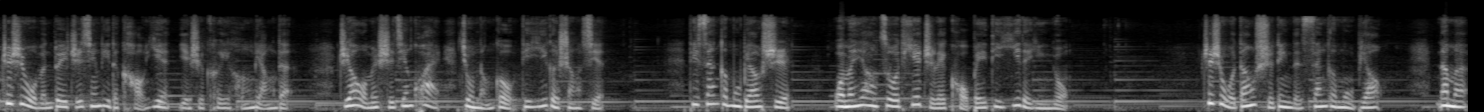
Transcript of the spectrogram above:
这是我们对执行力的考验，也是可以衡量的。只要我们时间快，就能够第一个上线。第三个目标是，我们要做贴纸类口碑第一的应用。这是我当时定的三个目标。那么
